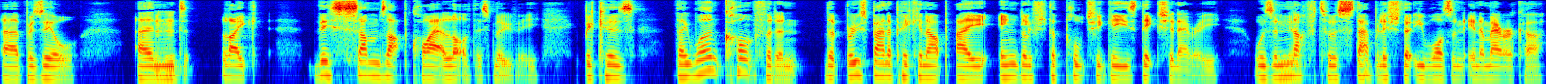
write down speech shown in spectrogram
uh, Brazil, and like this sums up quite a lot of this movie because they weren't confident that Bruce Banner picking up a English to Portuguese dictionary was enough to establish that he wasn't in America.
